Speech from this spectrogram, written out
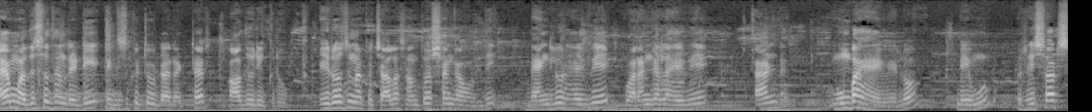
I'm Madhusudan Reddy executive director Adhuri group ఈరోజు నాకు చాలా సంతోషంగా ఉంది. Bengaluru highway Warangal highway and Mumbai హైవేలో మేము రిసార్ట్స్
